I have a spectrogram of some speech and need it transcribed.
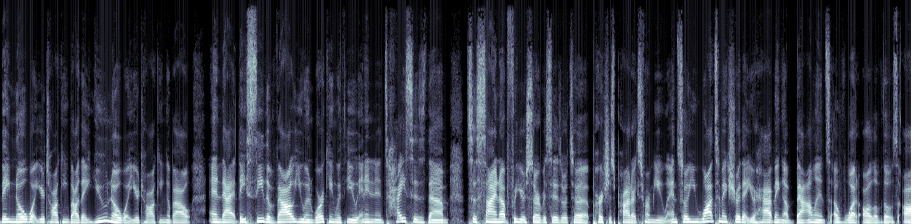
they know what you're talking about that you know what you're talking about and that they see the value in working with you and it entices them to sign up for your services or to purchase products from you. And so you want to make sure that you're having a balance of what all of those are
